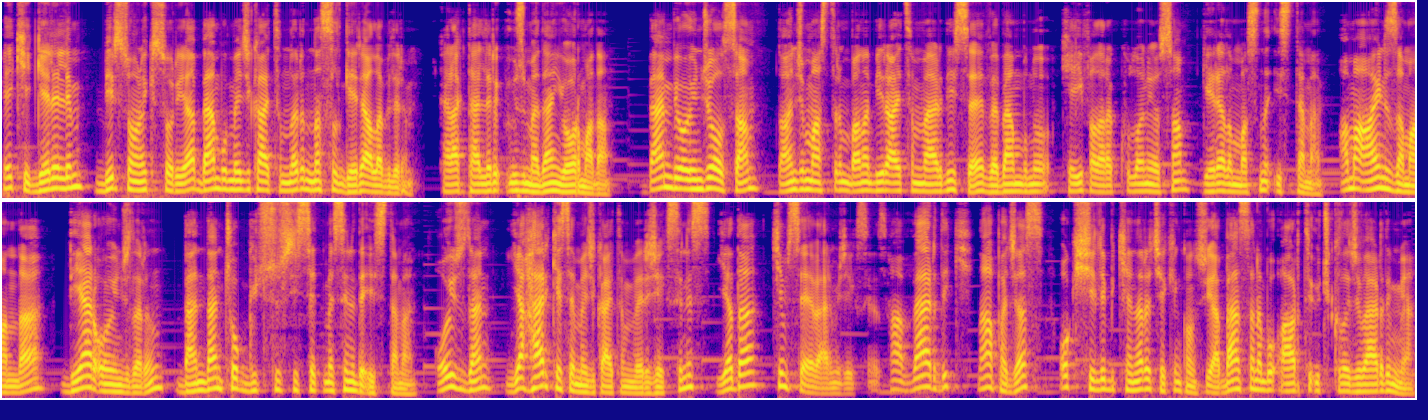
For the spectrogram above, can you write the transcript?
Peki gelelim bir sonraki soruya. Ben bu magic itemları nasıl geri alabilirim? Karakterleri üzmeden, yormadan. Ben bir oyuncu olsam, Dungeon Master'ın bana bir item verdiyse ve ben bunu keyif alarak kullanıyorsam geri alınmasını istemem. Ama aynı zamanda diğer oyuncuların benden çok güçsüz hissetmesini de istemem. O yüzden ya herkese magic item vereceksiniz ya da kimseye vermeyeceksiniz. Ha verdik ne yapacağız? O kişiyle bir kenara çekin konusu. Ya ben sana bu artı 3 kılıcı verdim ya.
